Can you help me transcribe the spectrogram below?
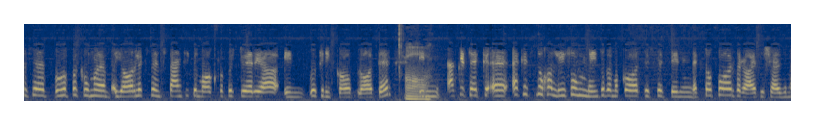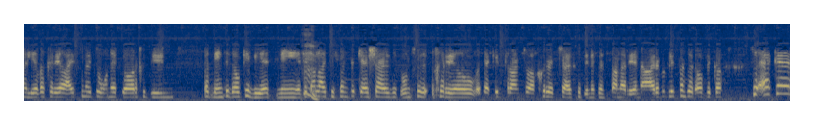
is 'n hoop ek om 'n jaarlikse instansie te maak vir Pretoria en ook in die Kaap later. Oh. En ek het ek uh, ek is nogal lief om mense bymekaar te sit en ek het 'n paar variety shows in my lewe gereël. Hy het vir my 200 jaar gedoen wat mense dalk nie weet nie. Ek het hmm. al daai tipe van shows wat ons gereël wat ek in Frans so 'n groot show gedoen het in San Arena, Republiek van Suid-Afrika. So ek uh,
